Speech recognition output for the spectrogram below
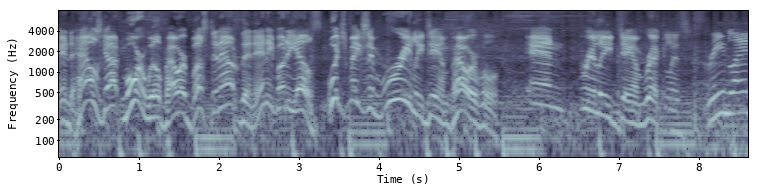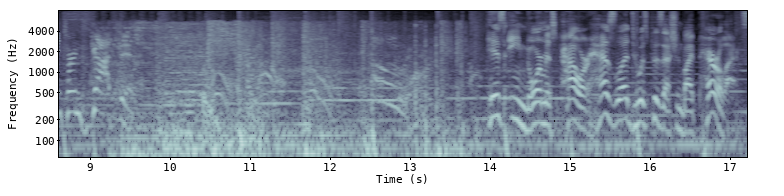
and Hal's got more willpower busting out than anybody else, which makes him really damn powerful. And really damn reckless. Green Lantern's got this. His enormous power has led to his possession by Parallax,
